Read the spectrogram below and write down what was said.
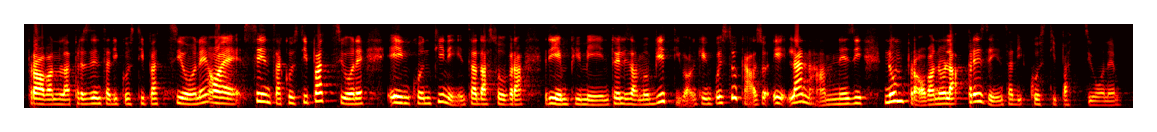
provano la presenza di costipazione o è senza costipazione e incontinenza da sovrariempimento. l'esame obiettivo anche in questo caso e l'anamnesi non provano la presenza di costipazione.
